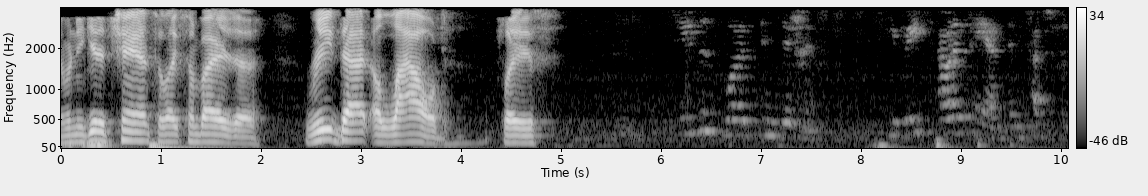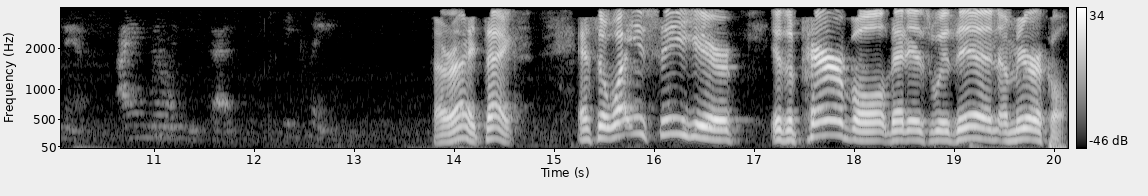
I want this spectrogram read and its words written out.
And when you get a chance, I'd like somebody to read that aloud please. Jesus was indignant. He reached out his hand and touched the man. I am willing, he said. All right, thanks. And so what you see here is a parable that is within a miracle.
